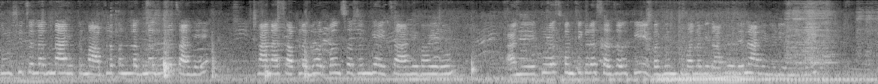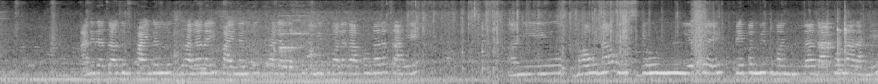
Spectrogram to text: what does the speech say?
तुळशीचं लग्न आहे तर मग आपलं पण लग्न घरच आहे. छान असं आपलं घर पण सजून घ्यायचं आहे बाहेरून. आणि तुळस पण तिकडे सजवती बघून तुम्हाला मी दाखवलेलं आहे व्हिडिओमध्ये. आणि त्याचा अजून फायनल लुक झाला नाही. फायनल लुक झाल्यावरती मी तुम्हाला दाखवणारच आहे. आणि भाऊ ना ऊस घेऊन येतोय. ते पण मी तुम्हाला दाखवणार आहे.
